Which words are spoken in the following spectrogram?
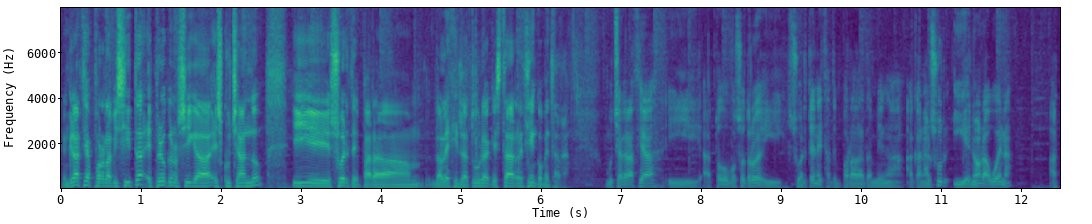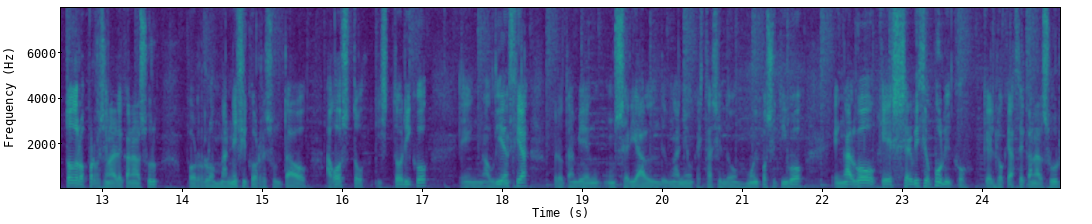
Gracias por la visita, espero que nos siga escuchando y suerte para la legislatura que está recién comenzada. Muchas gracias y a todos vosotros y suerte en esta temporada también a, Canal Sur y enhorabuena a todos los profesionales de Canal Sur por los magníficos resultados. Agosto histórico en audiencia, pero también un serial de un año que está siendo muy positivo en algo que es servicio público, que es lo que hace Canal Sur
